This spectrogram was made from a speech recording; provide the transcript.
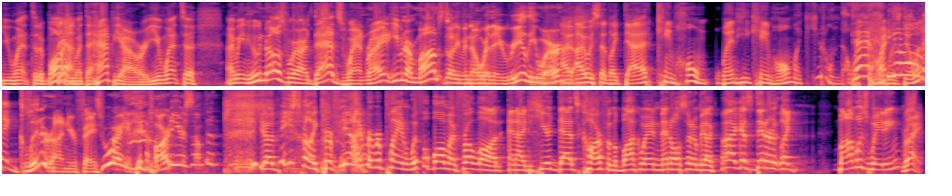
You went to the bar. Yeah. You went to happy hour. You went to, I mean, who knows where our dads went, right? Even our moms don't even know where they really were. I, I always said, like, Dad came home when he came home. Like, you don't know what Dad, Dad why do you was got all that glitter on your face? Where are you? Big party or something? You know, you smell like perfume. I remember playing wiffle ball on my front lawn, and I'd hear Dad's car from the block away, and then all of a sudden it'd be like, oh, I guess dinner. Like, Mom was waiting. Right.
